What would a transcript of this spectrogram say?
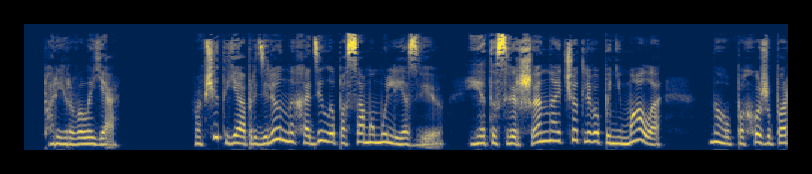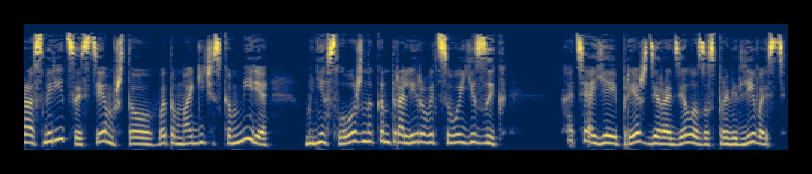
— парировала я. Вообще-то я определенно ходила по самому лезвию, и это совершенно отчетливо понимала, но, похоже, пора смириться с тем, что в этом магическом мире мне сложно контролировать свой язык, хотя я и прежде родила за справедливость.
